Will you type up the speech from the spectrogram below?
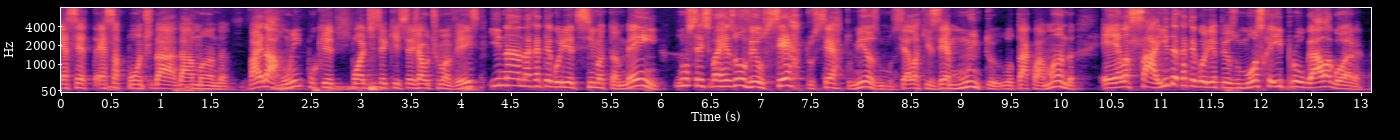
essa, essa ponte da, da Amanda vai dar ruim, porque pode ser que seja a última vez. E na, na categoria de cima também, não sei se vai resolver. O certo, certo mesmo, se ela quiser muito lutar com a Amanda, é ela sair da categoria peso mosca e ir pro Galo agora.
